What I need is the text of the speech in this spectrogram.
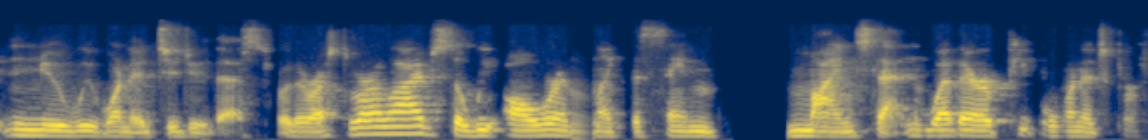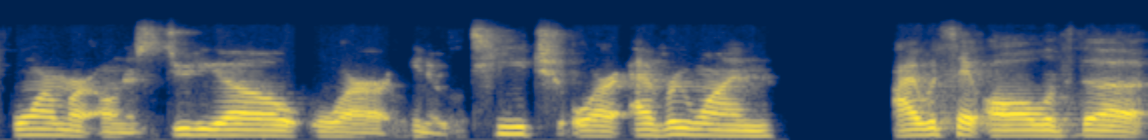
knew we wanted to do this for the rest of our lives. So we all were in like the same mindset. And whether people wanted to perform or own a studio or, you know, teach or everyone, I would say all of the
